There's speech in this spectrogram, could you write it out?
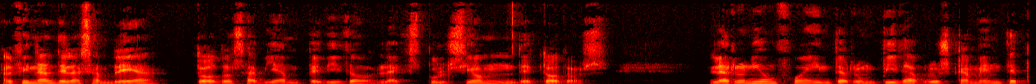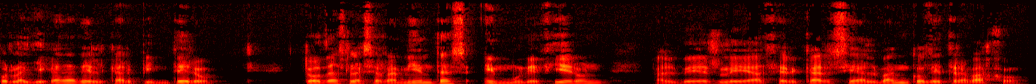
Al final de la asamblea todos habían pedido la expulsión de todos. La reunión fue interrumpida bruscamente por la llegada del carpintero. Todas las herramientas enmudecieron al verle acercarse al banco de trabajo.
